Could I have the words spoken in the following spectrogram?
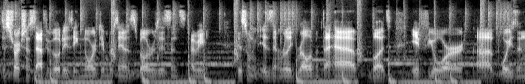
destruction staff ability is ignore 10% of spell resistance, I mean, this one isn't really relevant to have, but if your uh, poison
